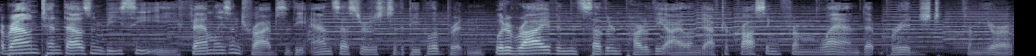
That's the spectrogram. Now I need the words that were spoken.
Around 10,000 BCE, families and tribes of the ancestors to the people of Britain would arrive in the southern part of the island after crossing from land that bridged from Europe.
